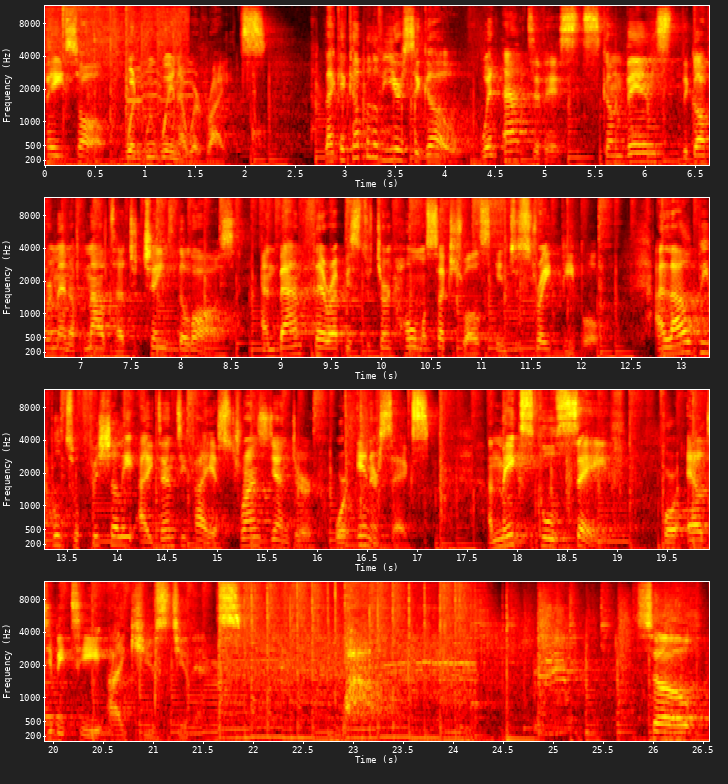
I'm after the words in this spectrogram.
pays off when we win our rights. Like a couple of years ago, when activists convinced the government of Malta to change the laws and ban therapies to turn homosexuals into straight people, allow people to officially identify as transgender or intersex, and make schools safe for LGBTIQ students. Wow. So,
